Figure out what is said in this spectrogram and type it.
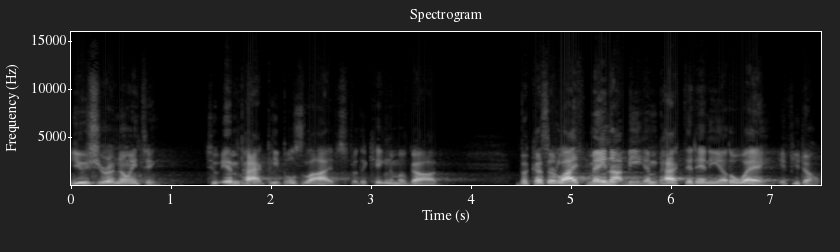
Use your anointing to impact people's lives for the kingdom of God because their life may not be impacted any other way if you don't.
